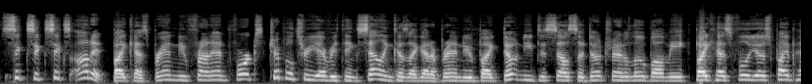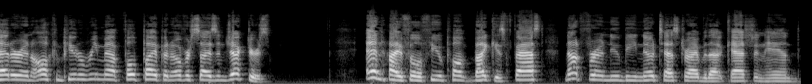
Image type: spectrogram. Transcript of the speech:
666 on it. Bike has brand new front end forks. Triple tree everything selling because I got a brand new bike. Don't need to sell, so don't try to lowball me. Bike has full Yost pipe header and all computer remap full pipe and oversized injectors. And high fill fuel pump bike is fast. Not for a newbie. No test drive without cash in hand.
